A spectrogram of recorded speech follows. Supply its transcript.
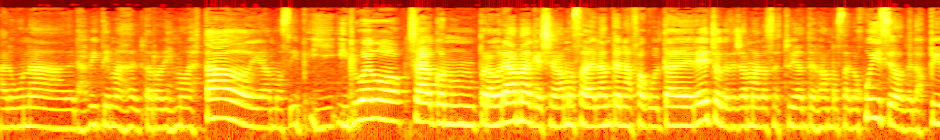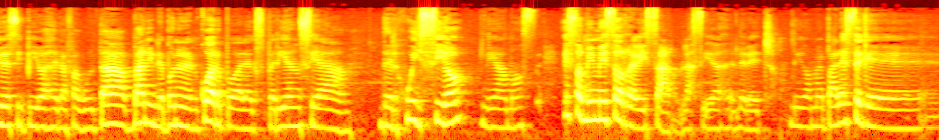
alguna de las víctimas del terrorismo de Estado, digamos, y, y, luego ya con un programa que llevamos adelante en la Facultad de Derecho que se llama Los estudiantes vamos a los juicios, donde los pibes y pibas de la facultad van y le ponen el cuerpo a la experiencia del juicio, digamos, eso a mí me hizo revisar las ideas del derecho. Digo, me parece que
